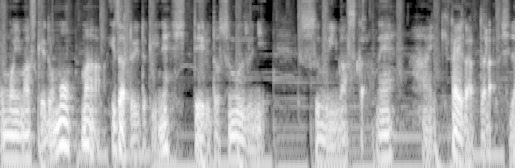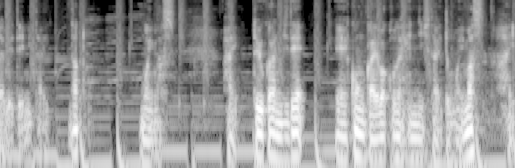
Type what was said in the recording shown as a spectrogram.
思いますけども、まあ、いざという時にね、知っているとスムーズに進みますからね。はい。機会があったら調べてみたいなと思います。はい。という感じで、えー、今回はこの辺にしたいと思います。はい。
